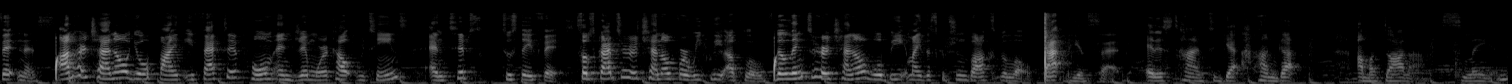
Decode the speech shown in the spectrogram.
Fitness. On her channel, you'll find effective home and gym workout routines and tips to stay fit. Subscribe to her channel for weekly uploads. The link to her channel will be in my description box below. That being said, it is time to get hung up. I'm Madonna slaying.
